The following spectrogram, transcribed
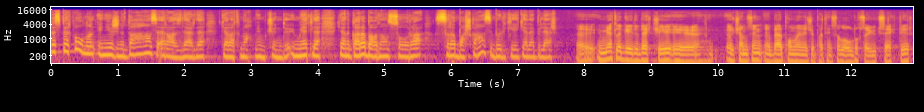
Bəs bərpa olunan enerjini daha hansı ərazilərdə yaratmaq mümkündür? Ümumiyyətlə, yəni Qarabağdan sonra sıra başqa hansı bölgəyə gələ bilər? Ümumiyyətlə qeyd edək ki, ölkəmizin bərpa olunan enerji potensialı olduqca yüksəkdir.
